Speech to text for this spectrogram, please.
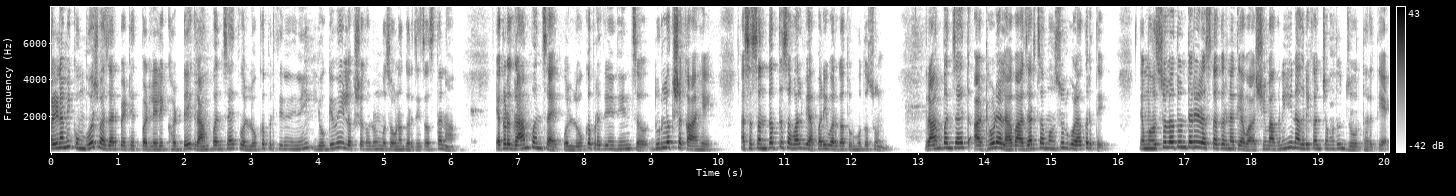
परिणामी कुंभोज बाजारपेठेत पडलेले खड्डे ग्रामपंचायत व लोकप्रतिनिधींनी योग्य वेळी लक्ष घालून बुजवणं गरजेचं असताना याकडे ग्रामपंचायत व लोकप्रतिनिधींचं दुर्लक्ष का आहे असा संतप्त सवाल व्यापारी वर्गातून होत असून ग्रामपंचायत आठवड्याला बाजारचा महसूल गोळा करते. त्या महसुलातून तरी रस्ता करण्यात यावा अशी मागणीही नागरिकांच्यामधून जोर धरते आहे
